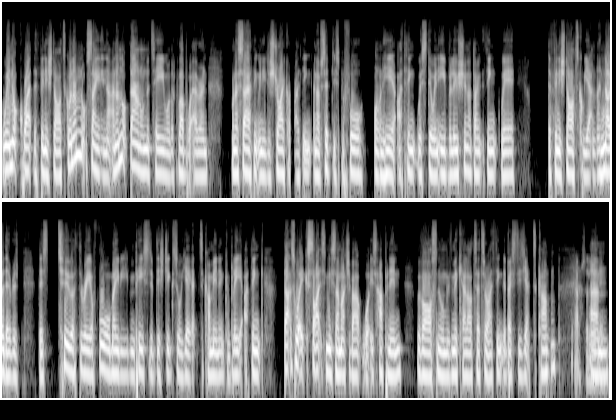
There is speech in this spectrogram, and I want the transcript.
We're not quite the finished article, and I'm not saying that, and I'm not down on the team or the club, whatever. And when I say I think we need a striker, I think, and I've said this before on here, I think we're still in evolution. I don't think we're the finished article yet. And I know there is there's two or three or four, maybe even pieces of this jigsaw yet to come in and complete. I think that's what excites me so much about what is happening with Arsenal and with Mikel Arteta. I think the best is yet to come. Absolutely. Um,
